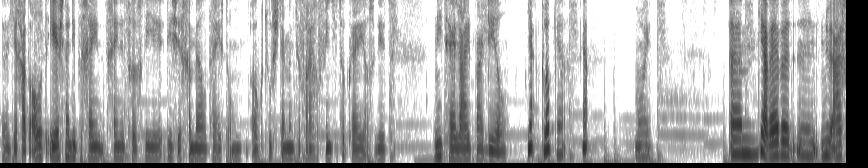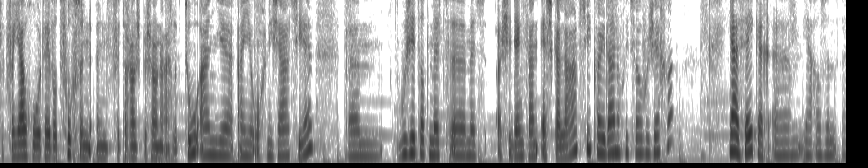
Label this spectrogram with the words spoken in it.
Uh, je gaat altijd eerst naar diegene terug die, die zich gemeld heeft om ook toestemming te vragen. Vind je het oké okay als ik dit niet herleidbaar deel? Ja, klopt. Ja. ja. Mooi. Um, ja, we hebben uh, nu eigenlijk van jou gehoord, hey, wat voegt een, een vertrouwenspersoon eigenlijk toe aan je, aan je organisatie? Hè? Um, hoe zit dat met, uh, met, als je denkt aan escalatie, kan je daar nog iets over zeggen? Ja, zeker. Ehm, ja, als, een, uh,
